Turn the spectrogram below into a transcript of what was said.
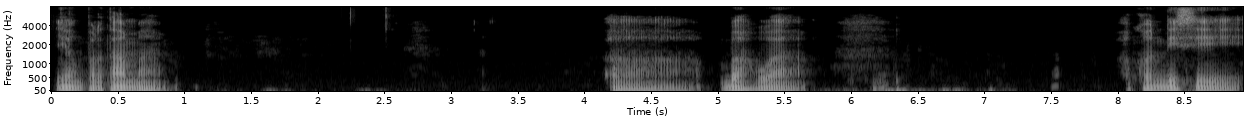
yang pertama uh, bahwa kondisi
